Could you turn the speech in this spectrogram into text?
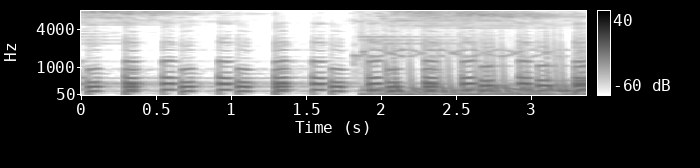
Thank you.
